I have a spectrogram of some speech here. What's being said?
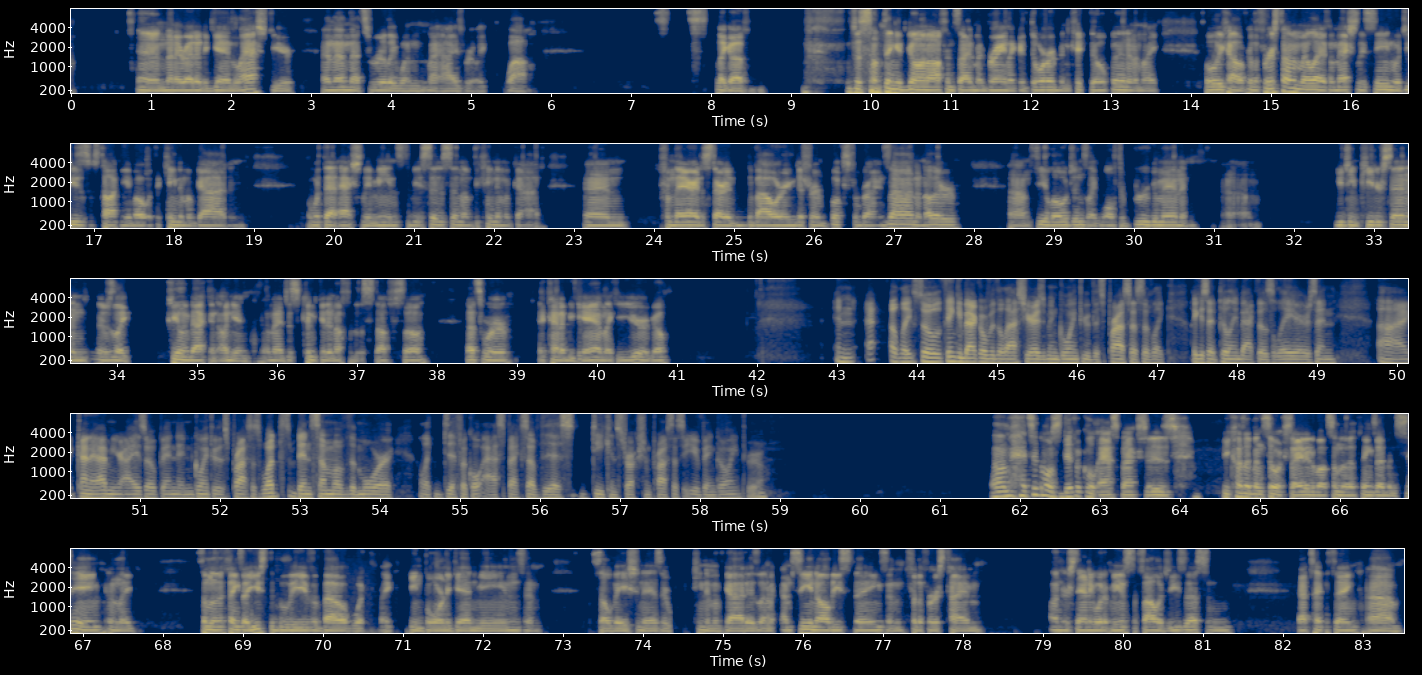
And then I read it again last year. And then that's really when my eyes were like, wow. It's, it's like a just something had gone off inside my brain, like a door had been kicked open. And I'm like, holy cow, for the first time in my life, I'm actually seeing what Jesus was talking about with the kingdom of God and what that actually means to be a citizen of the kingdom of God. And from there, I just started devouring different books from Brian Zahnd and other um, theologians like Walter Brueggemann and um, Eugene Peterson. And it was like peeling back an onion, and I just couldn't get enough of this stuff. So that's where it kind of began like a year ago. And uh, like, so thinking back over the last year, as you've been going through this process of like, like you said, peeling back those layers and uh, kind of having your eyes open and going through this process, what's been some of the more like difficult aspects of this deconstruction process that you've been going through? Um, I'd say the most difficult aspects is because I've been so excited about some of the things I've been seeing and like some of the things I used to believe about what like being born again means and salvation is or kingdom of God is. I'm, I'm seeing all these things and for the first time understanding what it means to follow Jesus and that type of thing. Um,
